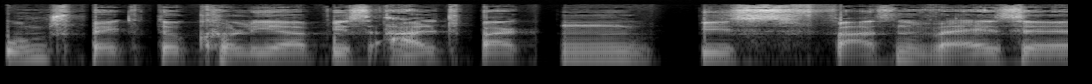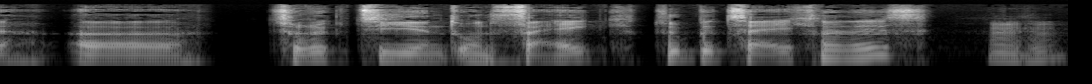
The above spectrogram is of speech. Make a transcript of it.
unspektakulär bis altbacken bis phasenweise äh, zurückziehend und feig zu bezeichnen ist. Mhm.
